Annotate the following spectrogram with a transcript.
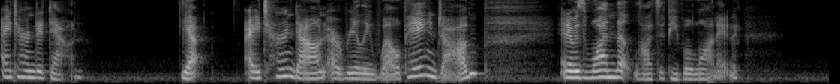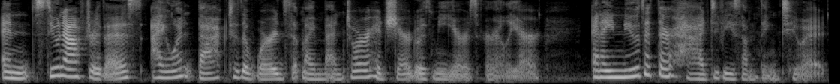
I turned it down. Yeah, I turned down a really well paying job, and it was one that lots of people wanted. And soon after this, I went back to the words that my mentor had shared with me years earlier, and I knew that there had to be something to it.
